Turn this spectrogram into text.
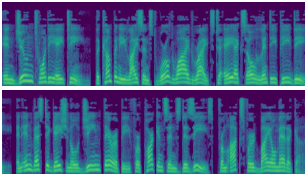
In June 2018, the company licensed worldwide rights to AXO-Lenti-PD, an investigational gene therapy for Parkinson's disease, from Oxford Biomedica.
